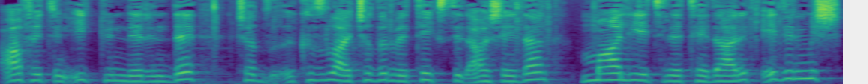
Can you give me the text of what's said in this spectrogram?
afetin ilk günlerinde çadır, Kızılay Çadır ve Tekstil AŞ'den maliyetine tedarik edilmiş.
